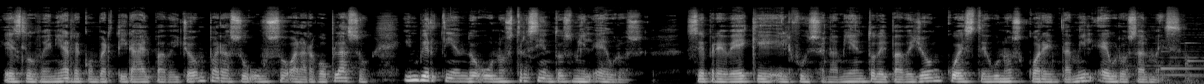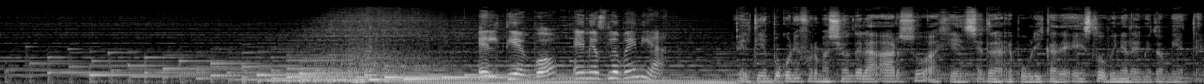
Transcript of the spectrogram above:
Eslovenia reconvertirá el pabellón para su uso a largo plazo, invirtiendo unos 300.000 euros. Se prevé que el funcionamiento del pabellón cueste unos 40.000 euros al mes. El tiempo en Eslovenia. El tiempo con información de la ARSO, Agencia de la República de Eslovenia del Medio Ambiente.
